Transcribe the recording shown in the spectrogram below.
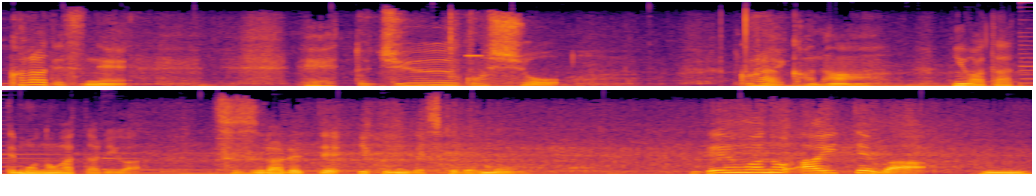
っからですね、えーっと、15章ぐらいかな、にわたって物語が綴られていくんですけども、電話の相手は、うん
